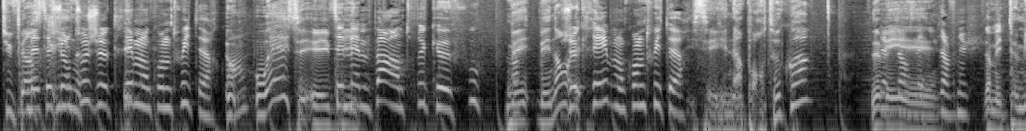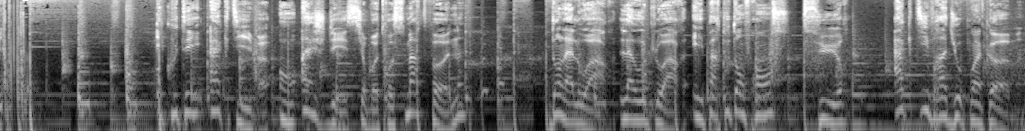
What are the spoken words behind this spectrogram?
Tu fais un Mais c'est surtout, je crée mon compte Twitter. quoi, hein. Ouais, c'est puis- même pas un truc euh, fou. Mais, mais non, Je crée mon compte Twitter. c'est n'importe quoi. Non, mais, bienvenue. non, mais 2000. Écoutez Active en HD sur votre smartphone, dans la Loire, la Haute-Loire et partout en France, sur activeradio.com.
